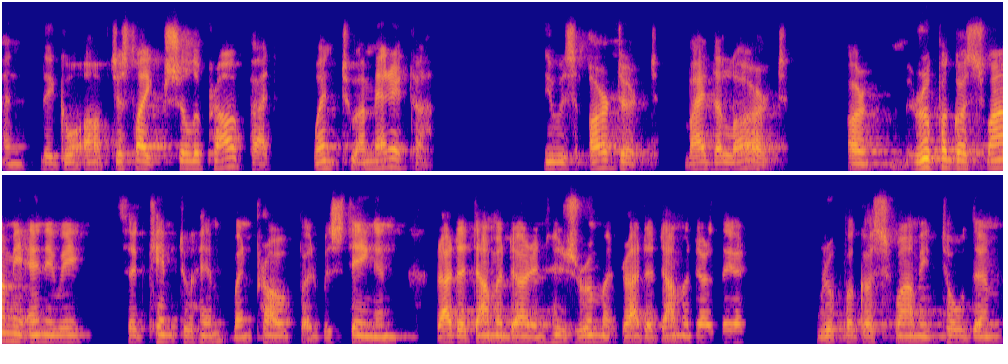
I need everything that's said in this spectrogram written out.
And they go off, just like Srila Prabhupada went to America. He was ordered by the Lord, or Rupa Goswami anyway, said came to him when Prabhupada was staying in Radha Damodar in his room at Radha Damodar there. Rupa Goswami told them,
